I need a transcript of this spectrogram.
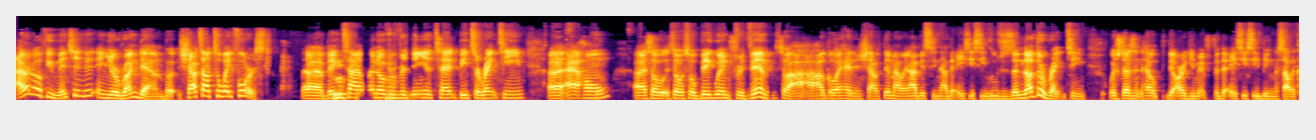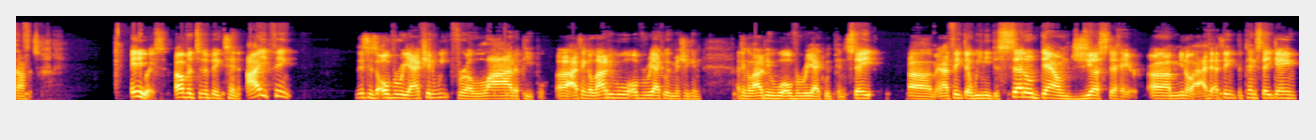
I don't know if you mentioned it in your rundown, but shouts out to Wake Forest. Uh, big time win over Virginia Tech, beats a ranked team uh, at home. Uh, so so so big win for them. So I, will go ahead and shout them out. And obviously now the ACC loses another ranked team, which doesn't help the argument for the ACC being a solid conference. Anyways, over to the Big Ten. I think this is overreaction week for a lot of people. Uh, I think a lot of people will overreact with Michigan. I think a lot of people will overreact with Penn State. Um, and I think that we need to settle down just a hair. Um, you know, I, I, think the Penn State game,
